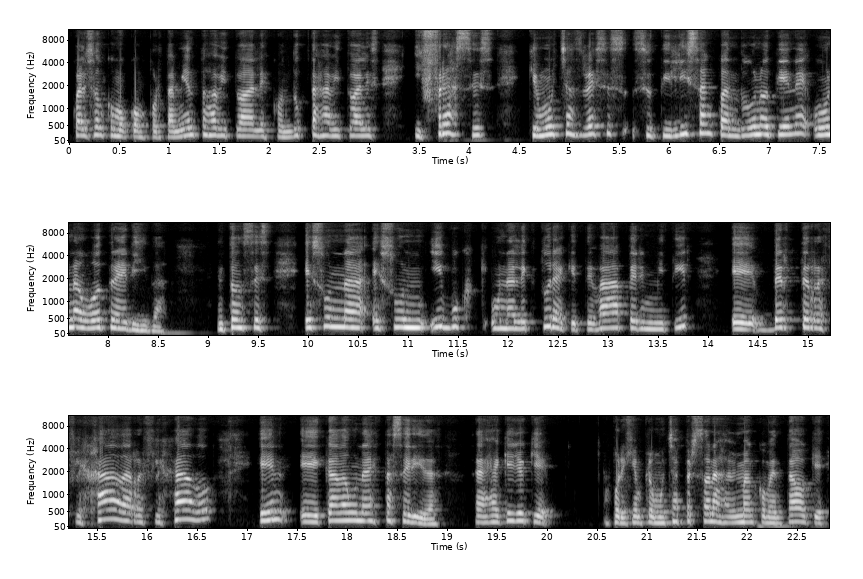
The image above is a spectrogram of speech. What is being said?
cuáles son como comportamientos habituales, conductas habituales y frases que muchas veces se utilizan cuando uno tiene una u otra herida. Entonces, es, una, es un ebook, una lectura que te va a permitir eh, verte reflejada, reflejado en eh, cada una de estas heridas. O sea, es aquello que por ejemplo, muchas personas a mí me han comentado que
